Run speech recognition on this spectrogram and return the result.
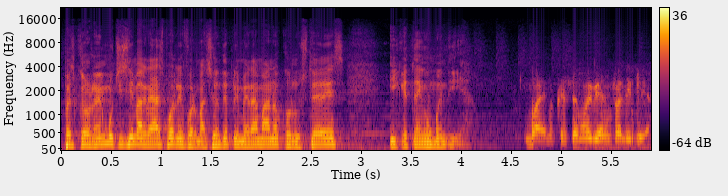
Pues coronel, muchísimas gracias por la información de primera mano con ustedes y que tenga un buen día. Bueno, que esté muy bien, feliz día.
